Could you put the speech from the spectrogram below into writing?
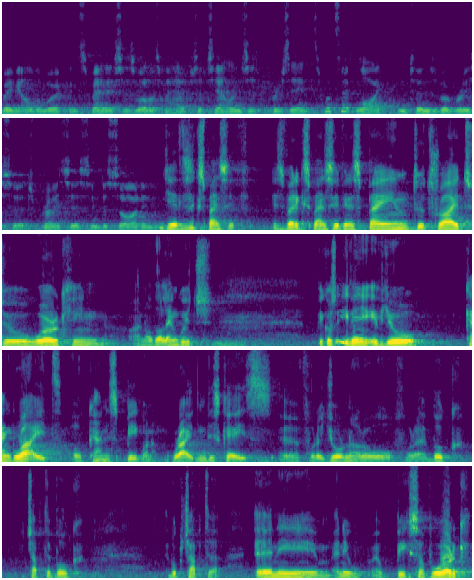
being able to work in Spanish as well as perhaps the challenges it presents. What's that like in terms of a research process in deciding? Yeah, it's expensive. It's very expensive in Spain to try to work in another language mm. because even if you can write or can speak, well, write in this case uh, for a journal or for a book, chapter book, book chapter, any any piece of work,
